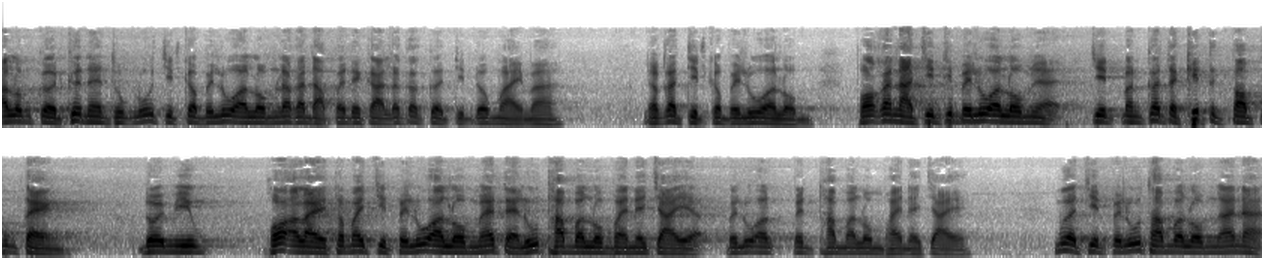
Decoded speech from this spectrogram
อารมณ์เกิดขึ้นให้ถูกรู้จิตก็ไปรู้อารมณ์แล้วก็ดับไปด้วยกัน แล้วก็เกิดจิตดวงใหม่มา แล้วก็จิตก็ไปรู้อารมณ์พอขณะจิตที่ไปรู้อารมณ์เนี่ยจิตมันก็จะคิดตึกตอบปรุงแต่ง โดยมีเพราะอะไรทำไมจิตไปรู้อารมณ์แม้แต่รู้ธรรมอารมณ์ภายในใจอะไปรู้เป็นธรรมอารมณ์ภายในใจ เมื่อจิตไปรู้ธรรมอารมณ์นั้นน่ะ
